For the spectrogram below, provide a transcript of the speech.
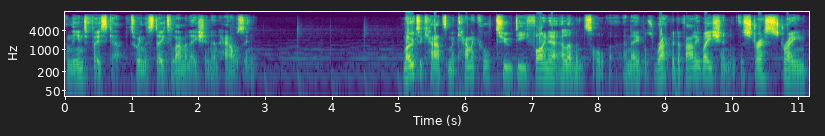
and the interface gap between the stator lamination and housing. MotorCAD's mechanical 2D finite element solver enables rapid evaluation of the stress, strain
